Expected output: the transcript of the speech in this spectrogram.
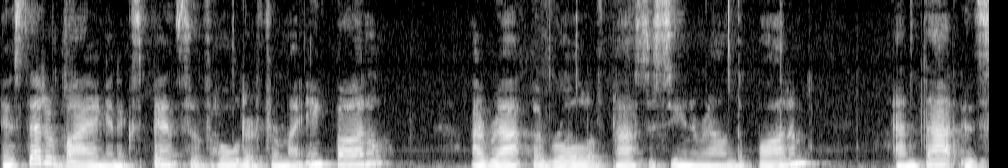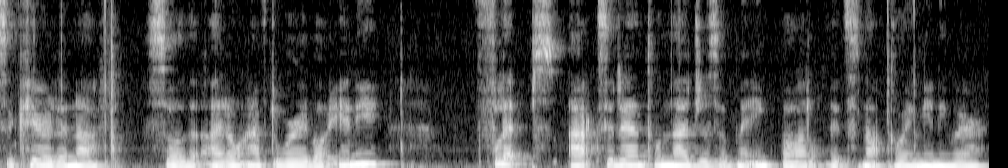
Instead of buying an expensive holder for my ink bottle, I wrap a roll of plasticine around the bottom and that is secured enough so that I don't have to worry about any flips, accidental nudges of my ink bottle. It's not going anywhere.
